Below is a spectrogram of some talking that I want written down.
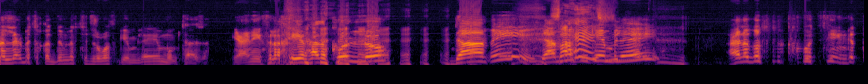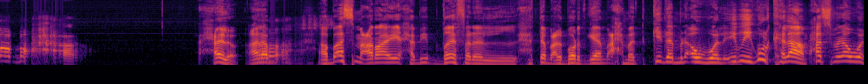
اللعبة تقدم لك تجربة gameplay ممتازة. يعني في الأخير هذا كله دام إيه دام ما. في gameplay على قولتك كوتين قطع بحر. حلو. أنا ب- أبى أسمع رأي حبيب ضيفنا ال- تبع البورد جيم أحمد. كذا من أول يبي يقول كلام حس من أول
